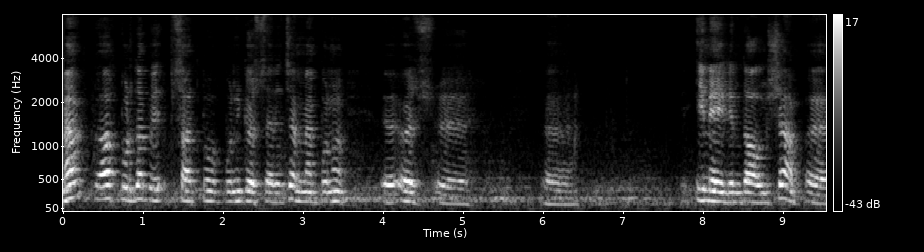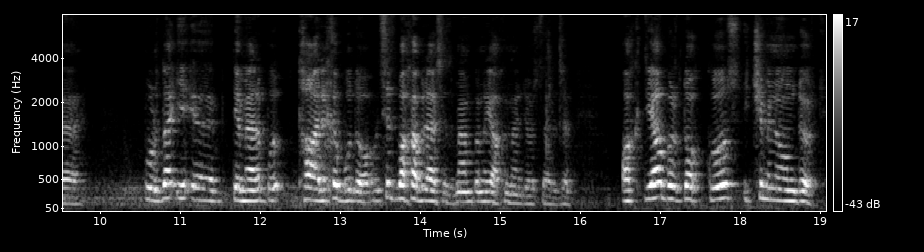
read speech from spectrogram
Mən bax burada bir saat bu bunu göstərəcəm. Mən bunu e, öz e, e, e-mailimdə almışam. E, burada deməli bu tarixi budur. Siz baxa bilərsiniz. Mən bunu yaxından göstərəcəm. Oktyabr 9 2014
